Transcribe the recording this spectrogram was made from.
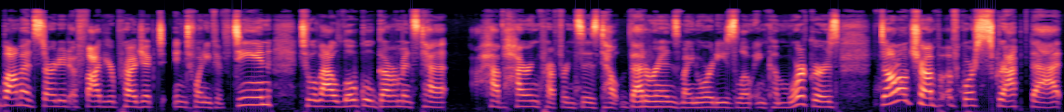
Obama had started a five year project in 2015 to allow local governments to have hiring preferences to help veterans, minorities, low income workers. Donald Trump, of course, scrapped that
